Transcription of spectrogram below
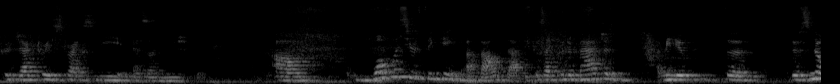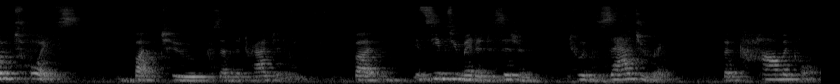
trajectory strikes me as unusual. Um, what was your thinking about that? Because I could imagine, I mean, it, the, there's no choice but to present the tragedy. But it seems you made a decision to exaggerate the comical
